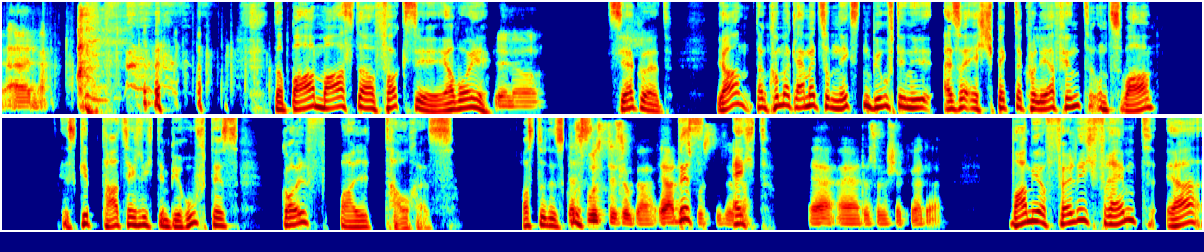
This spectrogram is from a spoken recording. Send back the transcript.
Äh, na, Der Barmaster Foxy, jawohl. genau. Sehr gut. Ja, dann kommen wir gleich mal zum nächsten Beruf, den ich also echt spektakulär finde. Und zwar, es gibt tatsächlich den Beruf des Golfballtauchers. Hast du das Das gewusst? wusste sogar. Ja, das, Das wusste sogar. Echt. Ja, ja, das habe ich schon gehört. Ja. War mir völlig fremd. Ja,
